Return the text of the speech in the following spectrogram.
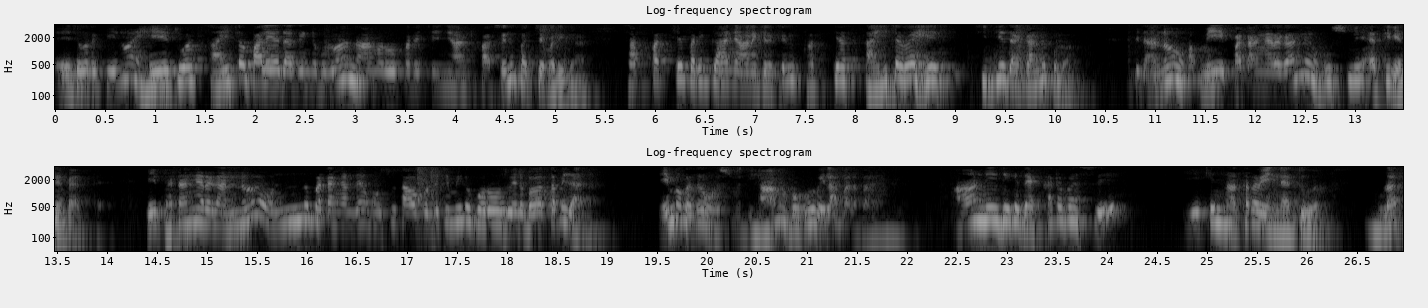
ඒකකට කියනවා හේතුවත් සහිත ඵලය දකින්න පුළුවන් නාම රූප පරිච්ඡේඥානට පස්සේන පච්ච පරිඥාන. සප්පච්ච පරිඥාන කියලා කියන ප්‍රත්‍යත් සහිතව හේතු සිද්ධිය දැක ගන්න පුළුවන්. අපි දන්නවා මේ පටන් අරගන්නේ හුස්මේ ඇති වෙන පැත්ත. මේ පටන් අරගන්නවා ඔන්න පටන් ගන්න දැන් හුස්ම තව පොඩ්ඩකින් මේක ගොරෝසු වෙන බවත් අපි දන්නවා. ඒ මොකද හුස්ම දිහාම බොහෝ වෙලා බල බල ආන්නේ දෙක දැක්කට පස්සේ ඒකෙන් නතර වෙන්නේ නැතුව මුලත්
